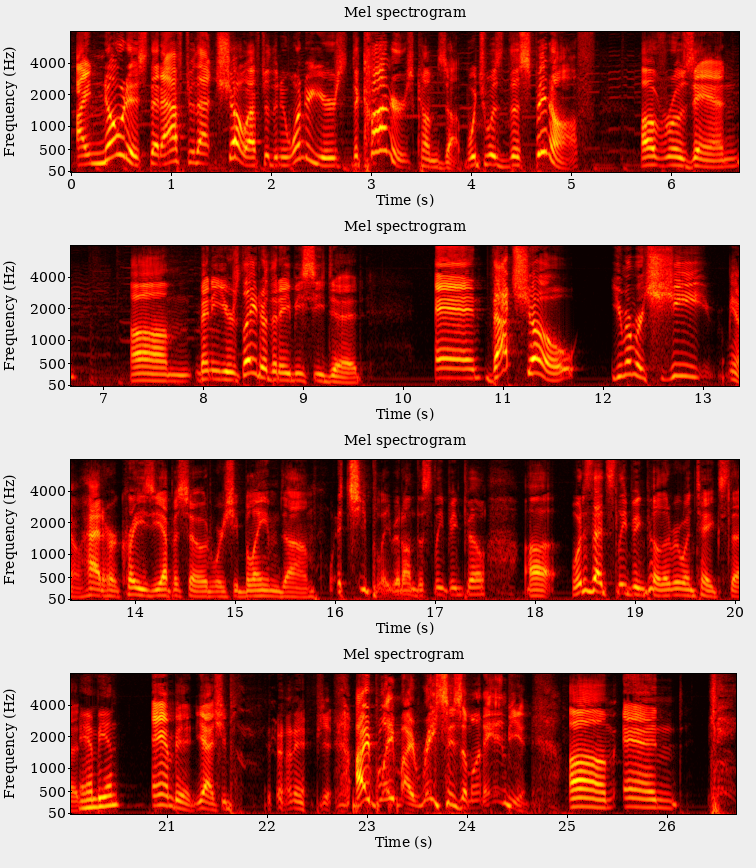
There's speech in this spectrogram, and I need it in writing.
I noticed that after that show, after the New Wonder Years, The Conners comes up, which was the spin-off of Roseanne um, many years later that ABC did. And that show, you remember she, you know, had her crazy episode where she blamed, um, what did she blame it on? The sleeping pill? Uh, what is that sleeping pill that everyone takes that Ambien. Ambien. Yeah, she blamed it on Ambien. I blame my racism on Ambien. Um, and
